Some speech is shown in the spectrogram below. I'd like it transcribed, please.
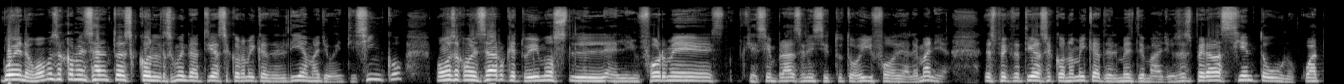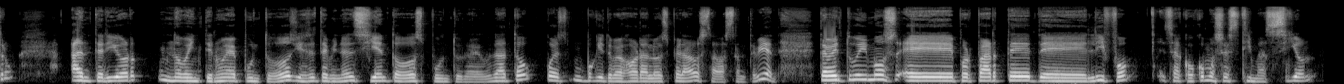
Bueno, vamos a comenzar entonces con el resumen de noticias económicas del día, mayo 25. Vamos a comenzar porque tuvimos el, el, informe que siempre hace el Instituto IFO de Alemania, expectativas económicas del mes de mayo. Se esperaba 101.4 anterior 99.2 y ese terminó en 102.9. Un dato pues un poquito mejor a lo esperado, está bastante bien. También tuvimos eh, por parte del IFO, sacó como su estimación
